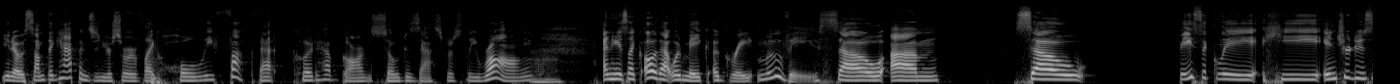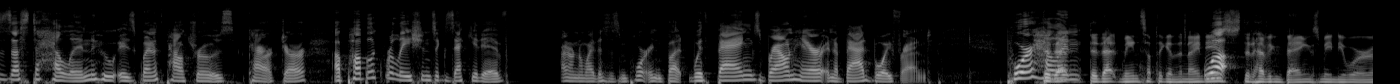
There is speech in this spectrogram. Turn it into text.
you know, something happens and you're sort of like, holy fuck, that could have gone so disastrously wrong. And he's like, oh, that would make a great movie. So, um, so basically he introduces us to Helen, who is Gwyneth Paltrow's character, a public relations executive. I don't know why this is important, but with bangs, brown hair, and a bad boyfriend. Poor Did Helen. that, did that mean something in the 90s? Well- did having bangs mean you were.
